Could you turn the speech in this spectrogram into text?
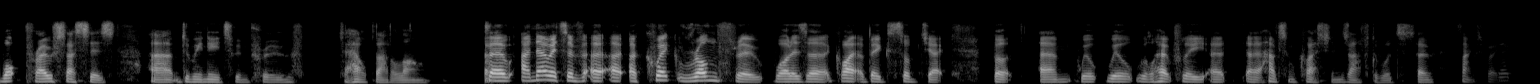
what processes uh, do we need to improve to help that along? So I know it's a, a, a, quick run through what is a quite a big subject, but um, we'll we'll we'll hopefully uh, uh, have some questions afterwards. So thanks very much.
